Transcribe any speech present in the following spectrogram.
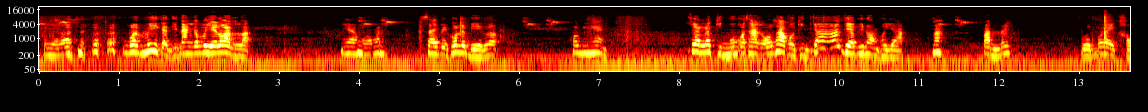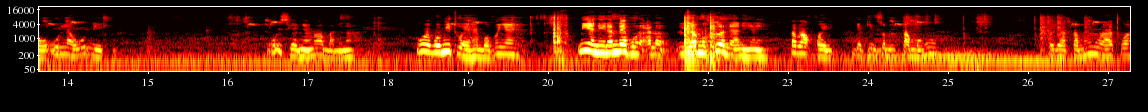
นาะเป็นไงร้อนว่ามีกะที่นั่งก็ไม่ร้อนล่ะเนี่ยหัวมันใส่ไปคนละเบรกแล้วเพราะมีแห้งส่วนเรากินหมูกระทะกับว่าผ้าก็กินจ้าเดียวพี่น้องพออยากมาปั่นเลยเปิดเมื่อไรเขาอุ่นแล้วอุ่นอีกโอ้ยเสียงอย่างเนอกบัดนี้เนาะโอ้ยบ่มีถ้วยให้บอกพ่อไงมีอันนี้น้ำได้พุ่นอันนั้นเหลือมือเคลื่อนเนี่ยอันนี้อันนี้แต่ว่าข่อยอยากกินสมตำหมูหุ้งข่อยอยากตำหุ้งหลายกว่า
